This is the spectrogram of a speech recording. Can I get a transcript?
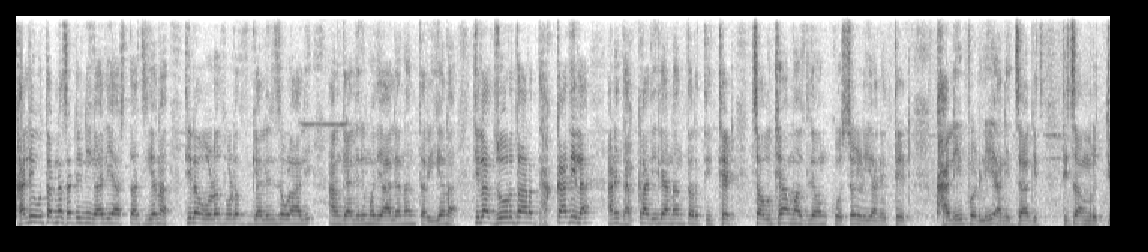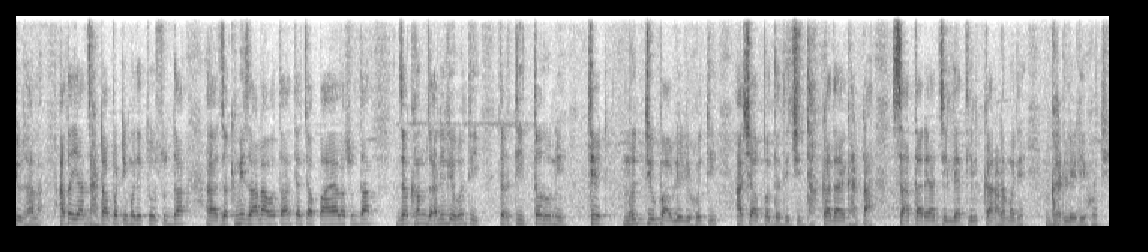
खाली उतरण्यासाठी निघाली असताच येणं तिला ओढत ओढत गॅलरीजवळ आली आणि गॅलरीमध्ये आल्यानंतर येणं तिला जोरदार धक्का दिला आणि धक्का दिल्यानंतर ती थेट चौथ्या मजल्याहून कोसळली आणि थेट खाली खाली पडली आणि जागीच तिचा मृत्यू झाला. आता या झटापटीमध्ये तो सुद्धा जखमी झाला होता. त्याच्या पायाला सुद्धा जखम झालेली होती. तर ती तरुणी थेट मृत्यू पावलेली होती. अशा पद्धतीची धक्कादायक घटना सातारा जिल्ह्यातील कराडमध्ये घडलेली होती.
